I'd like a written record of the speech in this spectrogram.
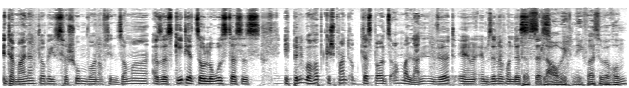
Inter Mailand, glaube ich, ist verschoben worden auf den Sommer. Also es geht jetzt so los, dass es. Ich bin überhaupt gespannt, ob das bei uns auch mal landen wird. Im, im Sinne von, dass Das glaube ich nicht. Weißt du warum?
